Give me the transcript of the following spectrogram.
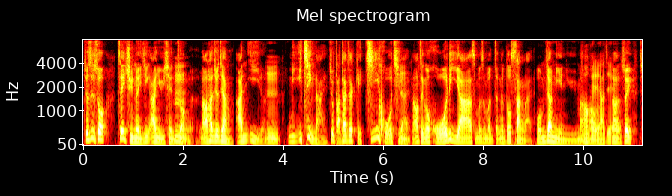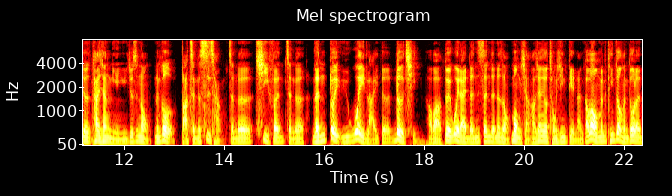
就是说这一群人已经安于现状了，然后他就这样安逸了。嗯，你一进来就把大家给激活起来，嗯然后整个活力啊，什么什么，整个都上来，我们叫鲶鱼嘛。OK，哦了解那所以就是它很像鲶鱼，就是那种能够把整个市场、整个气氛、整个人对于未来的热情。好不好？对未来人生的那种梦想，好像又重新点燃。搞不好我们的听众很多人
